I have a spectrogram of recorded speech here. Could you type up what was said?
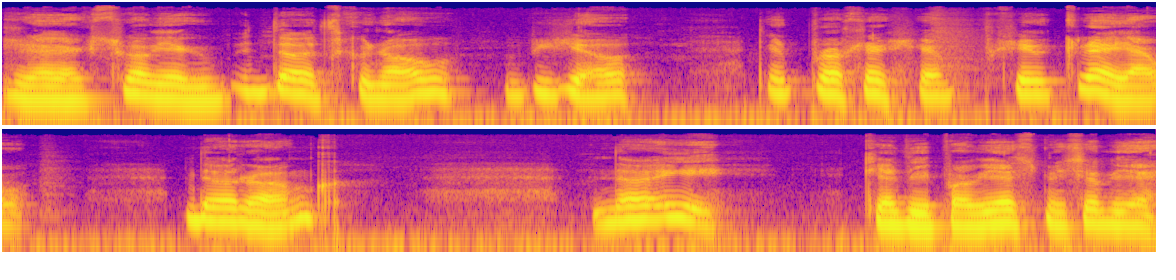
że jak człowiek dotknął, wziął, ten proszek się przyklejał do rąk. No i kiedy powiedzmy sobie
